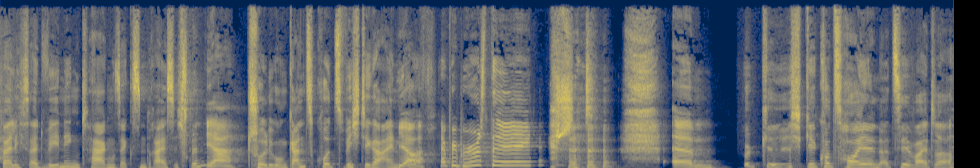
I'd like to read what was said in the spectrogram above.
Weil ich seit wenigen Tagen 36 bin? Ja. Entschuldigung, ganz kurz wichtiger Einwurf. Ja. Happy Birthday! ähm, Okay, ich gehe kurz heulen, erzähl weiter.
